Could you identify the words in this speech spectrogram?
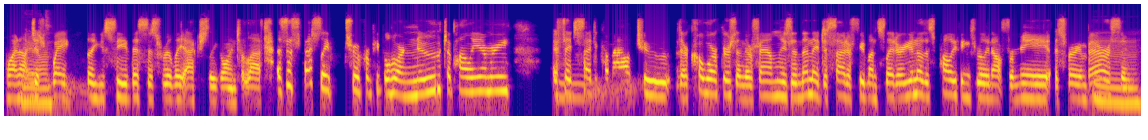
Why not yeah. just wait till you see this is really actually going to last? It's especially true for people who are new to polyamory. If they decide to come out to their coworkers and their families and then they decide a few months later you know this poly thing's really not for me. It's very embarrassing.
